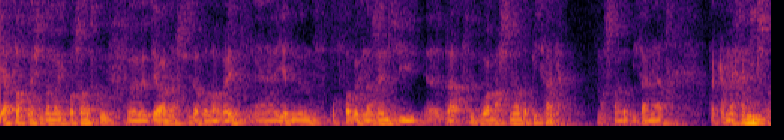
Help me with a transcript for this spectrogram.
ja cofnę się do moich początków e, działalności zawodowej, e, jednym z podstawowych narzędzi e, pracy była maszyna do pisania. Maszyna do pisania taka mechaniczna,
